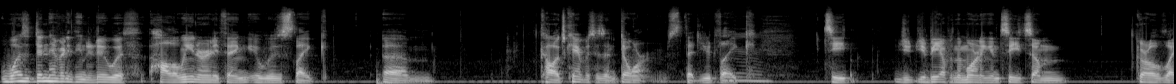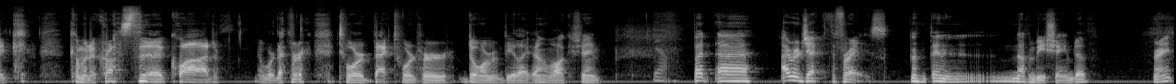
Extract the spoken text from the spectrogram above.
Was didn't have anything to do with Halloween or anything. It was like, um, college campuses and dorms that you'd like Mm. see. You'd, you'd be up in the morning and see some girl like coming across the quad or whatever toward back toward her dorm and be like, "Oh, walk of shame." Yeah. But uh, I reject the phrase. Nothing, nothing to be ashamed of, right?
